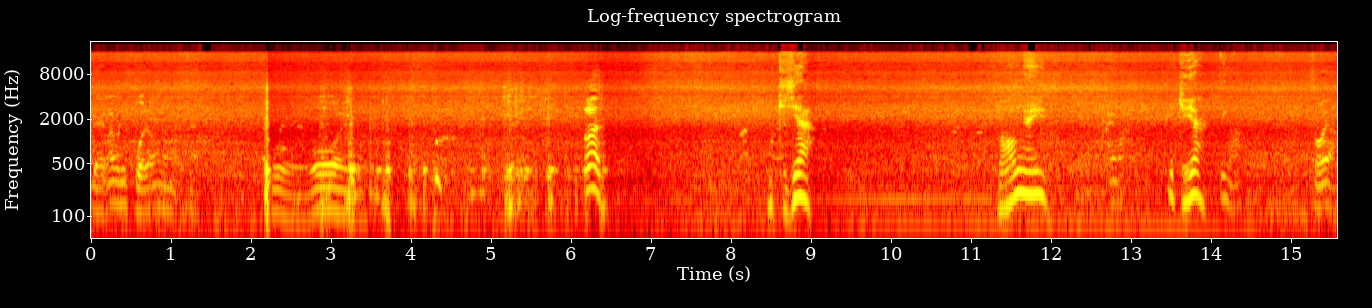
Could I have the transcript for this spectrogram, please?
แดกแล้วมันปวดแล้วมันโอ้โหเฮ้ยเมื่อกี้อะน้องไง ใครวะเมื่อกี้อะจริงเหรอสวยเหรอะ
